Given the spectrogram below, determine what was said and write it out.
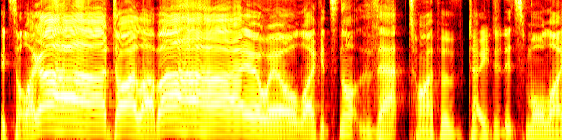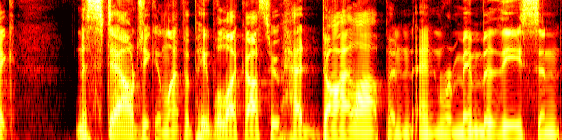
It's not like ah dial up ah AOL. Like it's not that type of dated. It's more like nostalgic and like for people like us who had dial up and and remember this and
